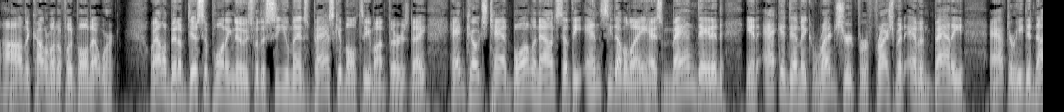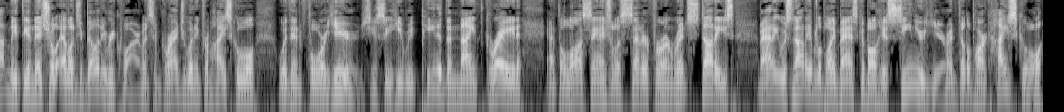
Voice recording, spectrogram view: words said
on the Colorado Football Network. Well, a bit of disappointing news for the CU men's basketball team on Thursday. Head coach Tad Boyle announced that the NCAA has mandated an academic redshirt for freshman Evan Battey after he did not meet the initial eligibility requirements of graduating from high school within four years. You see, he repeated the ninth grade at the Los Angeles Center for Enriched Studies. Battey was not able to play basketball his senior year at Villa Park High School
